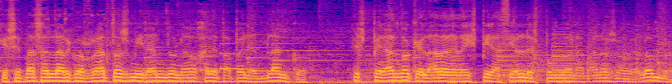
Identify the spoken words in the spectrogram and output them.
que se pasan largos ratos mirando una hoja de papel en blanco, esperando que el hada de la inspiración les ponga una mano sobre el hombro.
